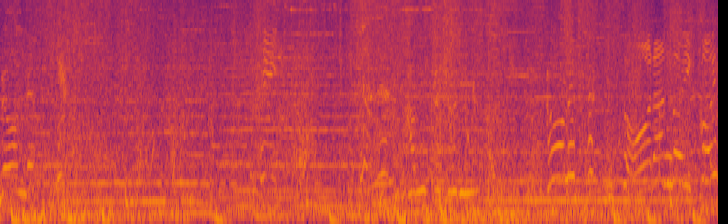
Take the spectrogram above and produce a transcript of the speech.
論ですソーランの憩い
